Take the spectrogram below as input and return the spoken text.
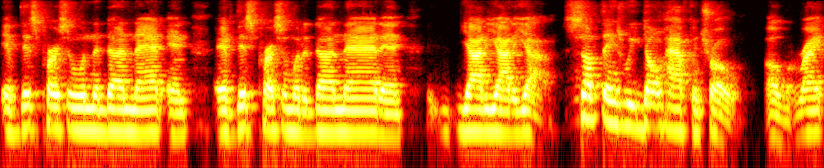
if this person wouldn't have done that and if this person would have done that and yada yada yada. Some things we don't have control over, right?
